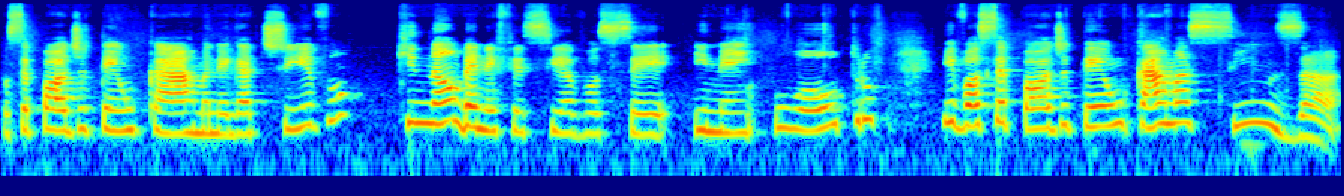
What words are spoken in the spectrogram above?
Você pode ter um karma negativo que não beneficia você e nem o outro, e você pode ter um karma cinza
